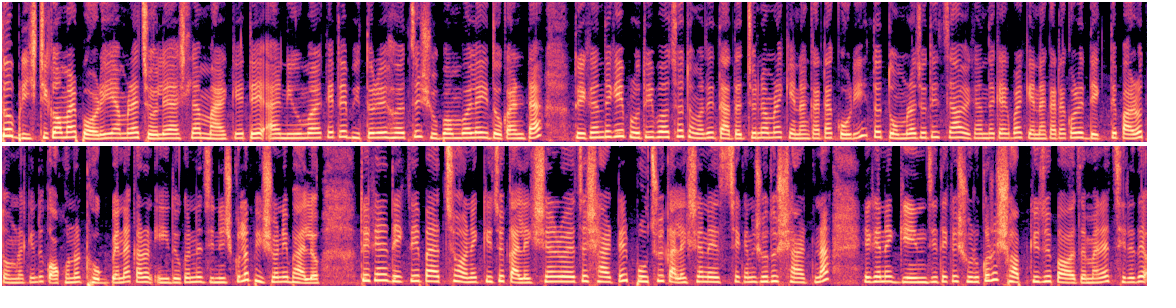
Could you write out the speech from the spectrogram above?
তো বৃষ্টি কমার পরেই আমরা চলে আসলাম মার্কেটে আর নিউ মার্কেটের ভিতরে হচ্ছে শুভম বলে এই দোকানটা। তো এখান থেকেই প্রতি বছর তোমাদের দাদার জন্য আমরা কেনাকাটা করি। তো তোমরা যদি চাও এখান থেকে একবার কেনাকাটা করে দেখতে পারো, তোমরা কিন্তু কখনো ঠকবে না কারণ এই দোকানের জিনিসগুলো ভীষণই ভালো। তো এখানে দেখতেই পাচ্ছ অনেক কিছু কালেকশন রয়েছে, শার্টের প্রচুর কালেকশন এসছে। এখানে শুধু শার্ট না, এখানে গেঞ্জি থেকে শুরু করে সব কিছু পাওয়া যায়। মানে ছেলেদের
